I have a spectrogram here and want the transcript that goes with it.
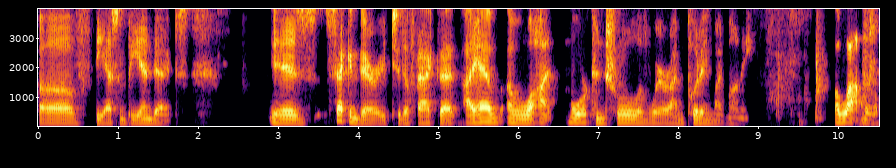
of the S&P index is secondary to the fact that I have a lot more control of where I'm putting my money. A lot more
